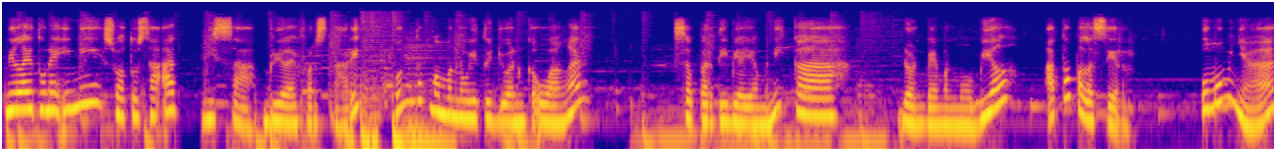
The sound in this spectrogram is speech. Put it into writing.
Nilai tunai ini suatu saat bisa beri levers tarik untuk memenuhi tujuan keuangan seperti biaya menikah, down payment mobil, atau pelesir. Umumnya,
